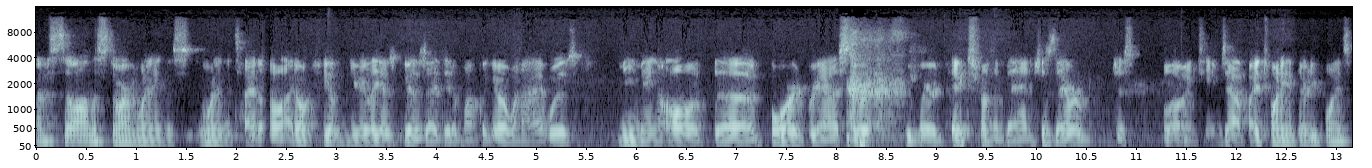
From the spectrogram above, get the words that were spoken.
I'm still on the Storm winning this winning the title. I don't feel nearly as good as I did a month ago when I was memeing all of the bored Breanna Stewart Bird picks from the bench as they were just blowing teams out by 20 and 30 points.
